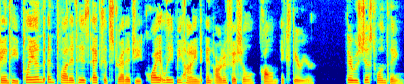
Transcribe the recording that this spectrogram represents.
And he planned and plotted his exit strategy quietly behind an artificial, calm exterior. There was just one thing.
